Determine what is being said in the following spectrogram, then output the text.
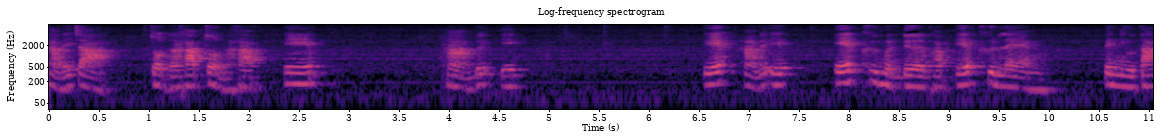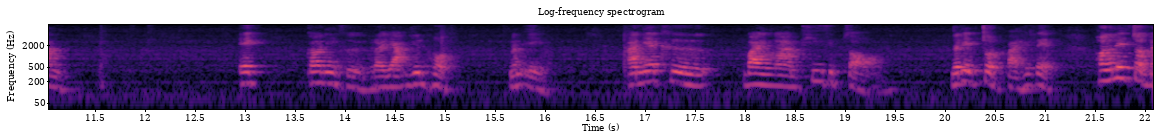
หาได้จากจดนะครับจดนะครับ f หารด้วย x f หารด้วย x f คือเหมือนเดิมครับ f คือแรงเป็นนิวตัน x ก็นี่คือระยะยืดหดนั่นเอง อันนี้คือใบงานที่ 12 นักเรียนจดไปให้เสร็จ พอนักเรียนจดใบ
